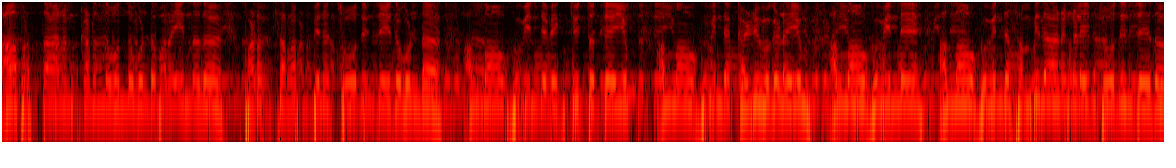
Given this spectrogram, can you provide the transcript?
ആ പ്രസ്ഥാനം കടന്നു വന്നുകൊണ്ട് പറയുന്നത് പടച്ചറപ്പിനെ ചോദ്യം ചെയ്തുകൊണ്ട് അള്ളാഹുവിന്റെ വ്യക്തിത്വത്തെയും അള്ളാഹുവിന്റെ കഴിവുകളെയും അള്ളാഹുവിന്റെ അള്ളാഹുവിന്റെ സംവിധാനങ്ങളെയും ചോദ്യം ചെയ്ത്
